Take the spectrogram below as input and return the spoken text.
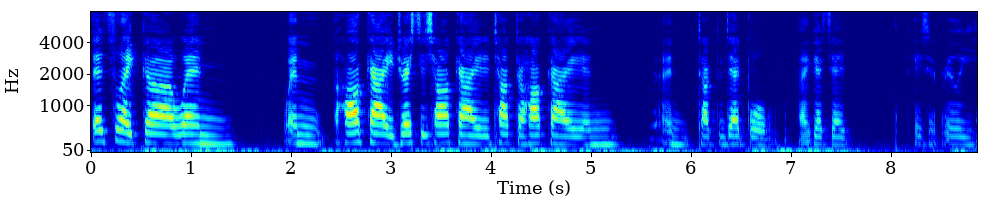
That's like uh, when when Hawkeye dressed as Hawkeye to talk to Hawkeye and and talk to Deadpool. I guess that isn't really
